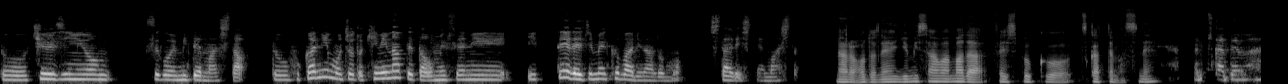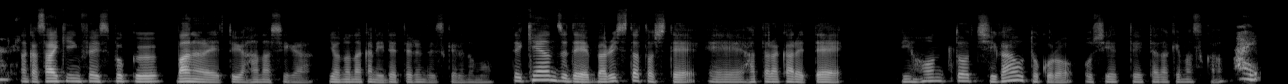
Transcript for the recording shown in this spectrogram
と、求人をすごい見てました。えっと、他にもちょっと気になってたお店に行って、レジュメ配りなどもしたりしてました。なるほどね。ユミさんはまだ Facebook を使ってますね。使ってます。なんか最近 Facebook 離れという話が世の中に出てるんですけれども。で、ケアンズでバリスタとして、えー働かれて、日本と違うところ教えていただけますか？はい。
